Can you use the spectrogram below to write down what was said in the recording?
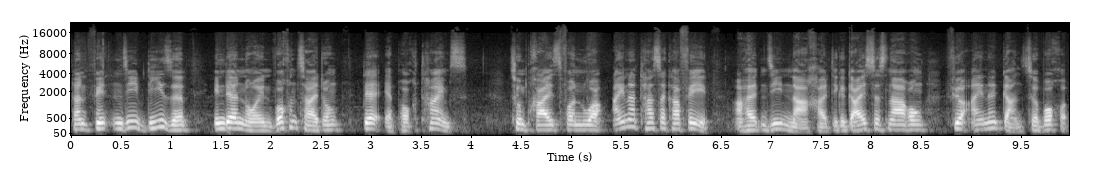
dann finden Sie diese in der neuen Wochenzeitung der Epoch Times. Zum Preis von nur einer Tasse Kaffee erhalten Sie nachhaltige Geistesnahrung für eine ganze Woche.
